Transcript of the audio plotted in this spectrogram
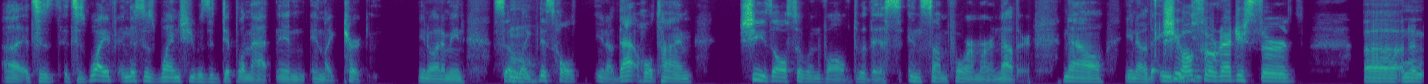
Uh it's his it's his wife and this is when she was a diplomat in in like turkey. You know what i mean? So mm. like this whole you know that whole time she's also involved with this in some form or another. Now you know the ABG- she also registered uh an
